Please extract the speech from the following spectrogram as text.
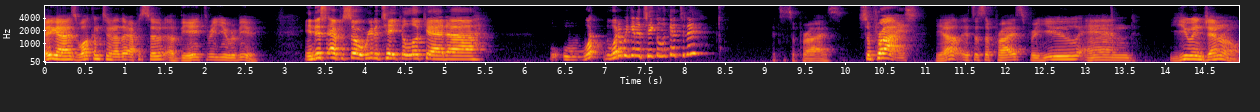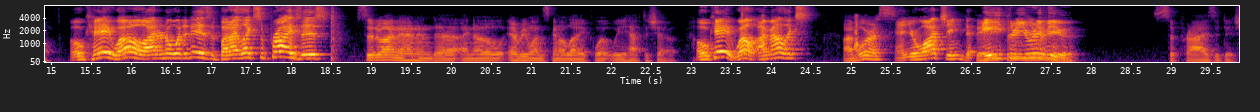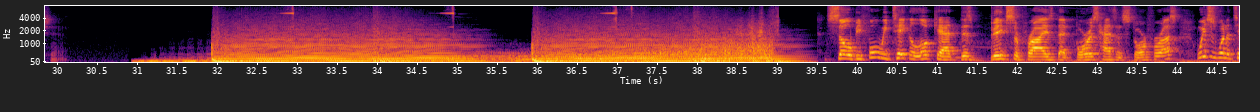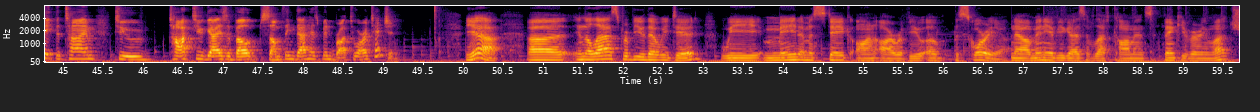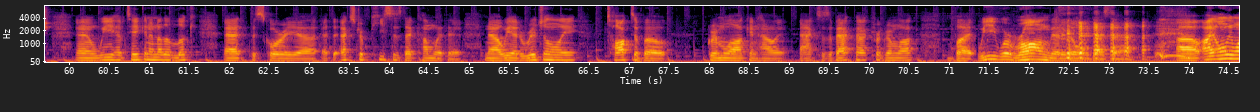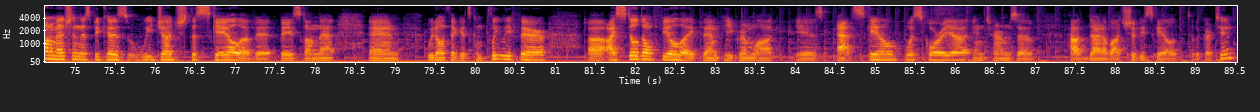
Hey guys, welcome to another episode of the A3U Review. In this episode, we're gonna take a look at uh, what what are we gonna take a look at today? It's a surprise. Surprise. Yeah, it's a surprise for you and you in general. Okay, well, I don't know what it is, but I like surprises. So do I, man, and uh, I know everyone's gonna like what we have to show. Okay, well, I'm Alex, I'm Boris. and you're watching the, The A3 A3 review. review. Surprise edition. So before we take a look at this big surprise that Boris has in store for us, we just want to take the time to talk to you guys about something that has been brought to our attention. Yeah, uh, in the last review that we did, we made a mistake on our review of the Scoria. Now, many of you guys have left comments, thank you very much. And we have taken another look at the Scoria, at the extra pieces that come with it. Now, we had originally talked about Grimlock and how it acts as a backpack for Grimlock, but we were wrong that it only does that. Uh, I only want to mention this because we judged the scale of it based on that, and we don't think it's completely fair. Uh, I still don't feel like the MP Grimlock is at scale with Scoria in terms of how Dinobot should be scaled to the cartoon,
